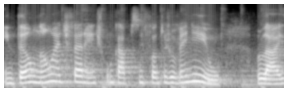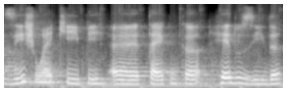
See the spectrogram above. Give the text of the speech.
Então, não é diferente com o CAPS Infanto Juvenil. Lá existe uma equipe é, técnica reduzida,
